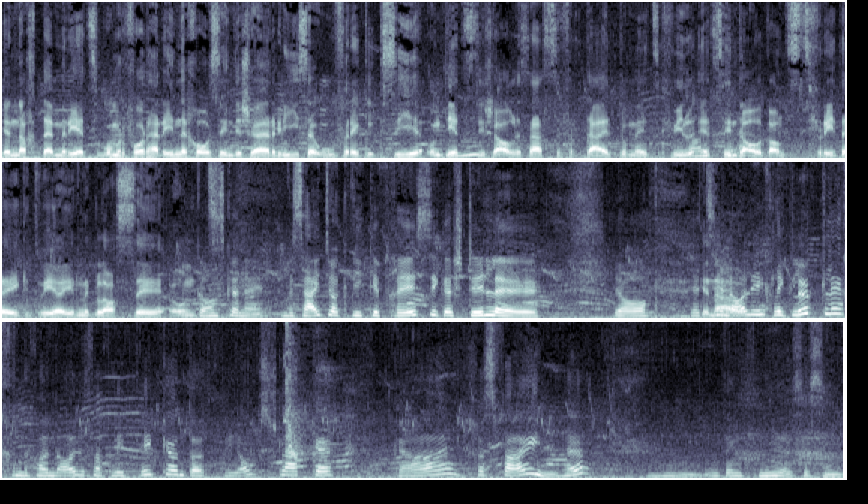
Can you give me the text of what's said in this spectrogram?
Ja, nachdem wir jetzt, wo wir vorher reingekommen sind, war ja eine riesige Aufregung gewesen. und jetzt mhm. ist alles Essen verteilt und man hat das Gefühl, ganz jetzt sind genau. alle ganz zufrieden irgendwie an ihren Glasse. Und ganz genau. Man sagt ja die gefräßige Stille. Ja, jetzt genau. sind alle ein bisschen glücklich und können alles noch ein bisschen picken und dort ein bisschen ausschlecken. Geil, ist das fein? Hm, und dann genießen sie.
